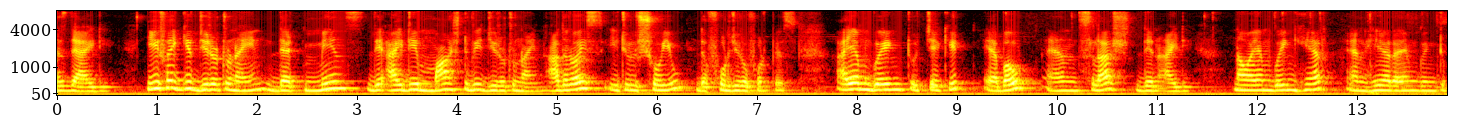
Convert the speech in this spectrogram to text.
as the id if i give 0 to 9 that means the id must be 0 to 9 otherwise it will show you the 404 page i am going to check it about and slash then id now i am going here and here i am going to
